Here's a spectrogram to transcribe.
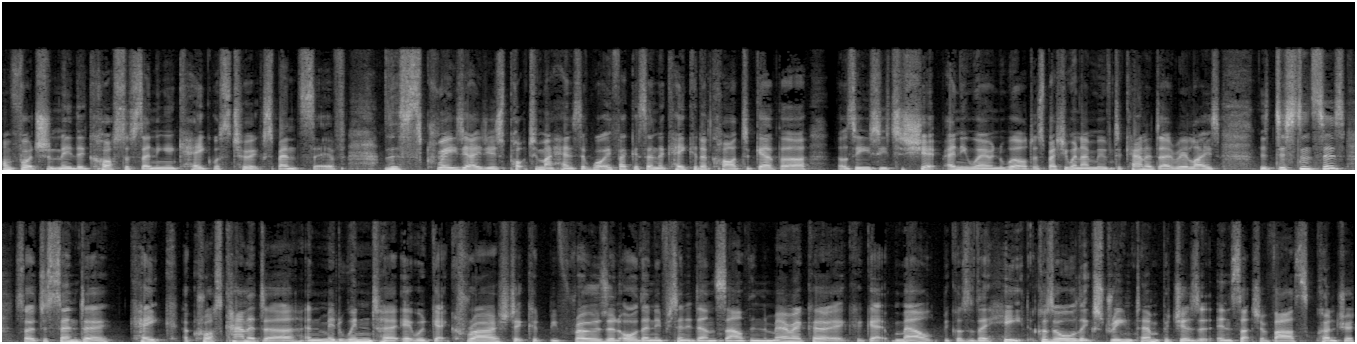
unfortunately, the cost of sending a cake was too expensive. This crazy idea just popped in my head. I said, "What if I could send a cake and a card together that was easy to ship anywhere in the world?" Especially when I moved to Canada, I realized the distances. So to send a cake across Canada and midwinter it would get crushed, it could be frozen, or then if you send it down south in America, it could get melt because of the heat, because of all the extreme temperatures in such a vast country.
